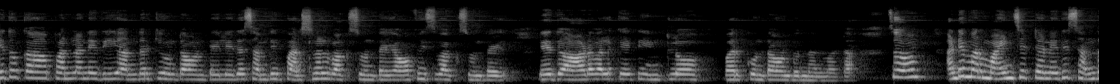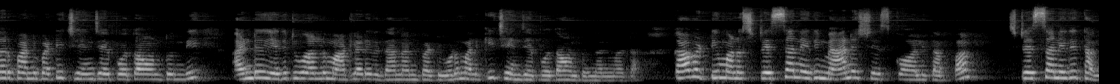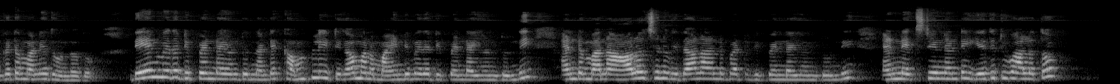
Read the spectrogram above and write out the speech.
ఏదో ఒక పనులు అనేది అందరికీ ఉంటా ఉంటాయి. లేదా సంథింగ్ పర్సనల్ వర్క్స్ ఉంటాయి ఆఫీస్ వర్క్స్ ఉంటాయి. లేదా ఆడవాళ్ళకైతే ఇంట్లో వర్క్ ఉంటా ఉంటుందన్నమాట. సో అంటే మన మైండ్ సెట్ అనేది సందర్భాన్ని బట్టి చేంజ్ అయిపోతూ ఉంటుంది. అండ్ ఎదుటి వాళ్ళు మాట్లాడే విధానాన్ని బట్టి కూడా మనకి చేంజ్ అయిపోతూ ఉంటుందన్నమాట. కాబట్టి మనం స్ట్రెస్ అనేది మేనేజ్ చేసుకోవాలి తప్ప స్ట్రెస్ అనేది తగ్గటం అనేది ఉండదు. దేని మీద డిపెండ్ అయి ఉంటుందంటే కంప్లీట్గా మన మైండ్ మీద డిపెండ్ అయి ఉంటుంది. అండ్ మన ఆలోచన విధానాన్ని బట్టి డిపెండ్ అయి ఉంటుంది. అండ్ నెక్స్ట్ ఏంటంటే ఎదుటి వాళ్ళతో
